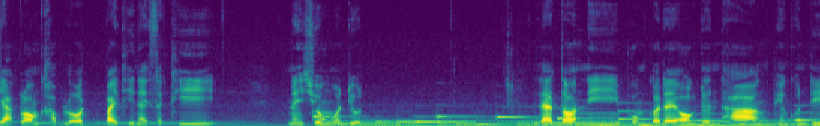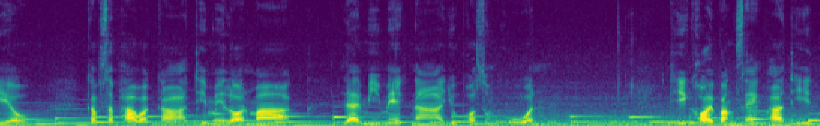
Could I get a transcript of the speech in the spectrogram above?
อยากลองขับรถไปที่ไหนสักที่ ในช่วงวันหยุด และตอนนี้ผมก็ได้ออกเดินทางเพียงคนเดียว กับสภาพอากาศที่ไม่ร้อนมาก และมีเมฆหนาอยู่พอสมควร ที่คอยบังแสงพระอาทิตย์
